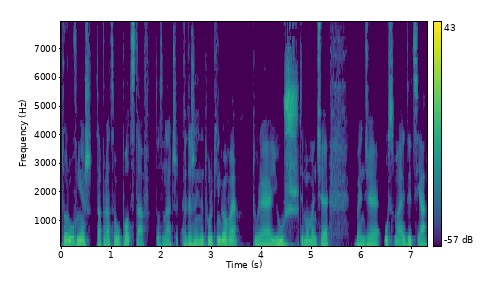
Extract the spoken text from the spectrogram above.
to również ta praca u podstaw, to znaczy wydarzenie networkingowe, które już w tym momencie będzie ósma edycja.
